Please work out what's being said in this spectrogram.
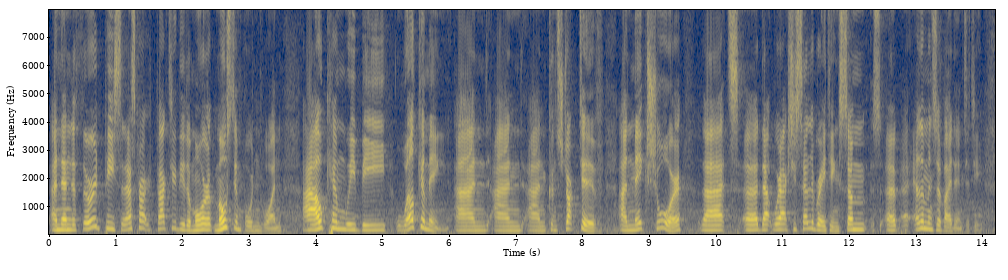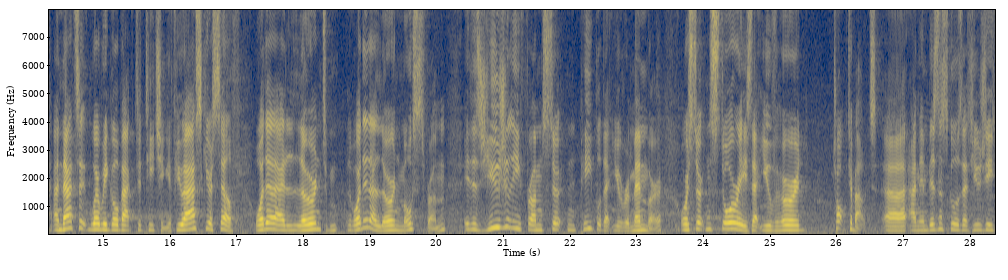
And then the third piece, that's practically the more, most important one, how can we be welcoming and, and, and constructive and make sure that, uh, that we're actually celebrating some uh, elements of identity? And that's where we go back to teaching. If you ask yourself, what did I learn? What did I learn most from? It is usually from certain people that you remember or certain stories that you've heard talked about. Uh, and in business schools, that's usually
